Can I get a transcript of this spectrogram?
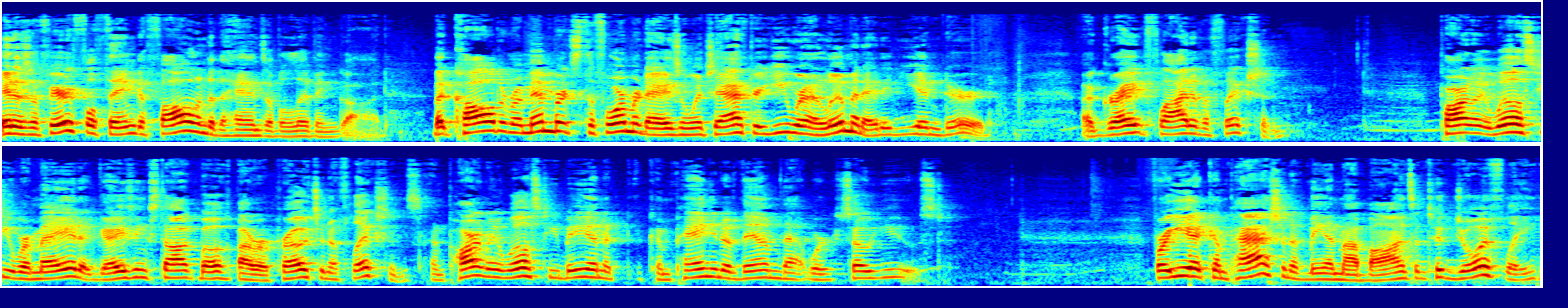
It is a fearful thing to fall into the hands of a living God. But call to remembrance the former days in which, after ye were illuminated, ye endured a great flight of affliction. Partly whilst ye were made a gazing stock both by reproach and afflictions, and partly whilst ye being a companion of them that were so used. For ye had compassion of me in my bonds, and took joyfully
